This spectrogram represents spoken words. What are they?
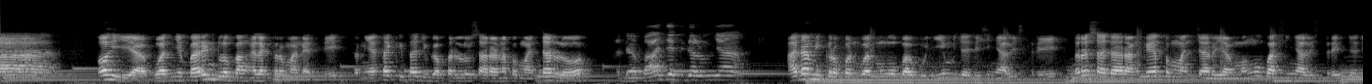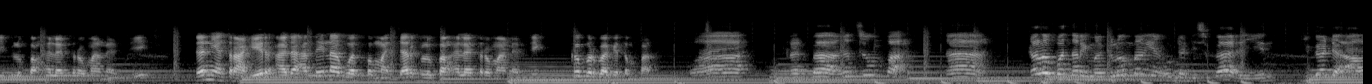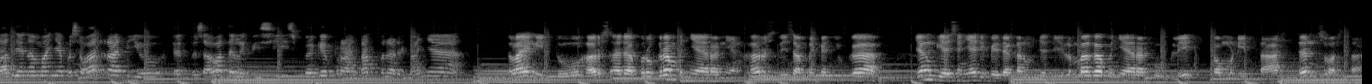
oh iya, buat nyebarin gelombang elektromagnetik, ternyata kita juga perlu sarana pemancar loh. Ada apa aja di dalamnya? Ada mikrofon buat mengubah bunyi menjadi sinyal listrik, terus ada rangkaian pemancar yang mengubah sinyal listrik jadi gelombang elektromagnetik, dan yang terakhir ada antena buat pemancar gelombang elektromagnetik ke berbagai tempat. Wah, keren banget sumpah. Nah, kalau buat nerima gelombang yang udah disebarin, juga ada alat yang namanya pesawat radio dan pesawat televisi sebagai perangkat penerimanya. Selain itu, harus ada program penyiaran yang harus disampaikan juga, yang biasanya dibedakan menjadi lembaga penyiaran publik, komunitas, dan swasta.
